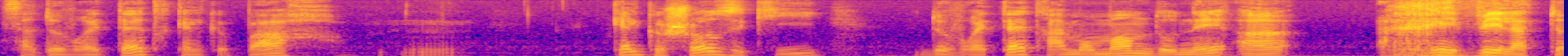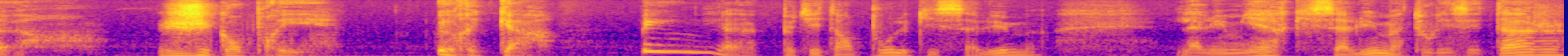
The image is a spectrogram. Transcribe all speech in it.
ça devrait être quelque part quelque chose qui devrait être à un moment donné un révélateur. J'ai compris. Eureka. Ping, la petite ampoule qui s'allume, la lumière qui s'allume à tous les étages.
